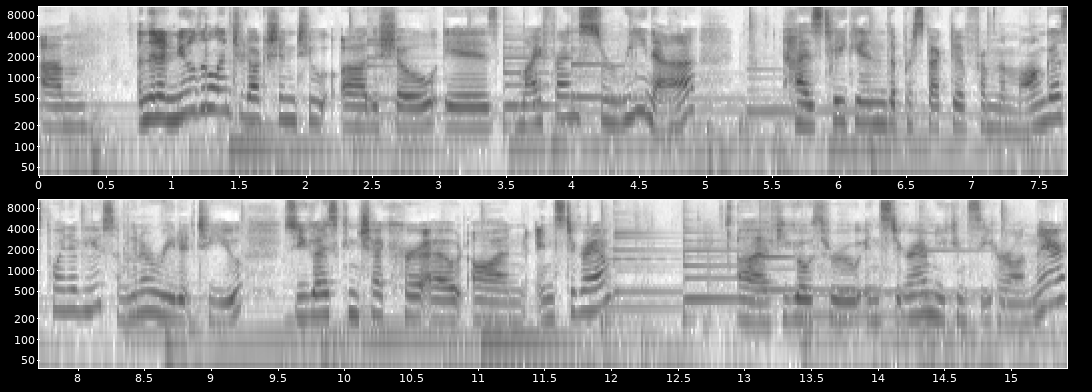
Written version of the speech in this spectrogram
Um, and then a new little introduction to uh, the show is my friend Serena has taken the perspective from the manga's point of view. So I'm going to read it to you. So you guys can check her out on Instagram. Uh, if you go through Instagram, you can see her on there.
